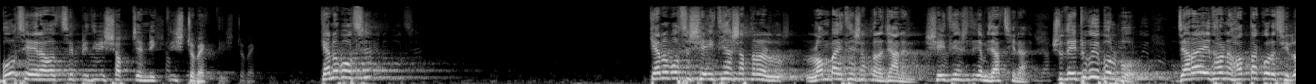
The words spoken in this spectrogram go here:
বলছে, এরা হচ্ছে পৃথিবীর সবচেয়ে নিকৃষ্ট ব্যক্তি। কেন বলছে? কেন বলছে সেই ইতিহাস আপনারা লম্বা ইতিহাস আপনারা জানেন? সেই ইতিহাস থেকে আমি যাচ্ছি না। শুধু এটুকুই বলব, যারা এই ধরনের হত্যা করেছিল,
